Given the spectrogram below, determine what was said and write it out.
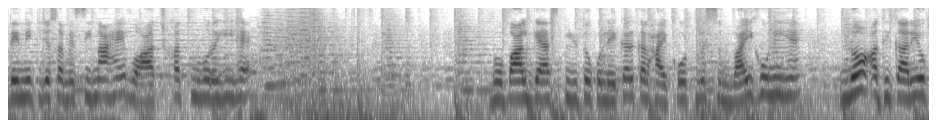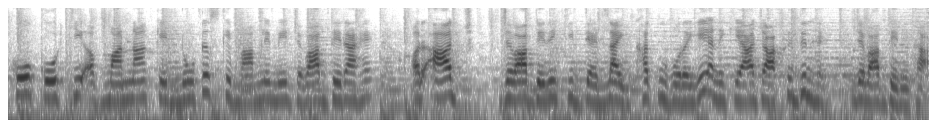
देने की जो समय सीमा है, वो आज खत्म हो रही है। भोपाल गैस पीड़ितों को लेकर कल हाईकोर्ट में सुनवाई होनी है। नौ अधिकारियों को कोर्ट की अवमानना के नोटिस के मामले में जवाब देना है और आज जवाब देने की डेडलाइन खत्म हो रही है, यानी कि आज आखिरी दिन है जवाब देने का।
